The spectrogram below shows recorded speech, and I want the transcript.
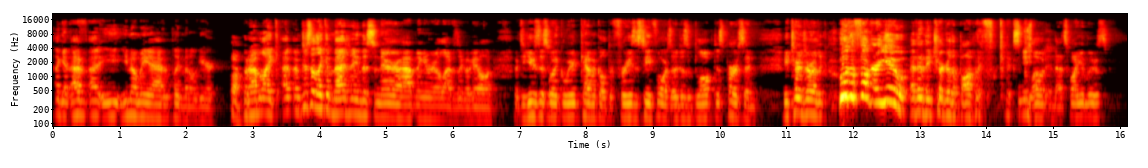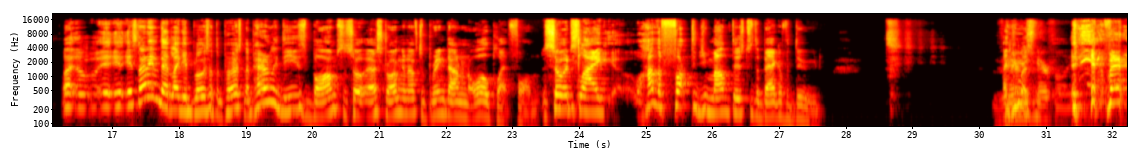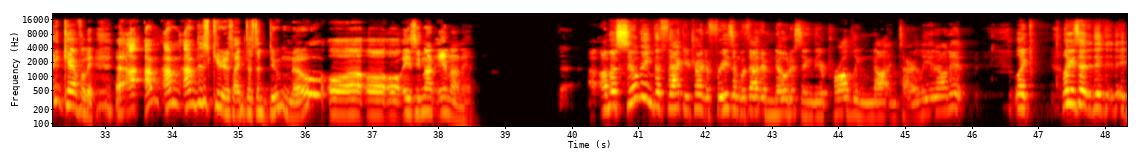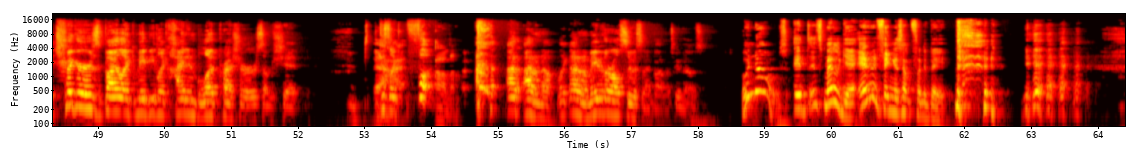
again, I've I, you know me, I haven't played Metal Gear, Yeah. but I'm like I'm just like imagining this scenario happening in real life. It's like okay, hold on, I have to use this like weird chemical to freeze the C4 so it doesn't blow up this person. He turns around like, "Who the fuck are you?" And then they trigger the bomb and they fucking explode, and that's why you lose. Like, uh, it, it's not even that like it blows up the person. Apparently, these bombs are so are strong enough to bring down an oil platform. So it's like, how the fuck did you mount this to the back of a dude? Like, Very you must- carefully. Very carefully. Uh, I, I'm I'm I'm just curious. Like, does the dude know, or or or is he not in on it? I'm assuming the fact you're trying to freeze him without him noticing, they're probably not entirely in on it. Like, like I said, it, it, it triggers by like maybe like heightened blood pressure or some shit. Because like, fuck, I don't know. I, I don't know. Like I don't know. Maybe they're all suicide bombers. Who knows? Who knows? It, it's Metal Gear. Everything is up for debate.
